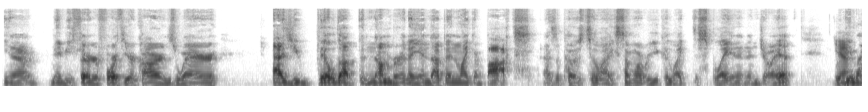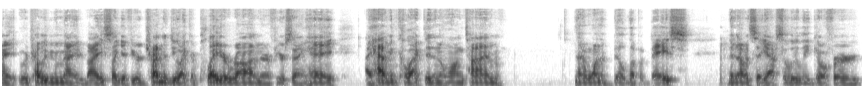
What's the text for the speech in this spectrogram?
you know, maybe third or fourth year cards where as you build up the number, they end up in like a box as opposed to like somewhere where you could like display it and enjoy it. Yeah. Would be my would probably be my advice. Like if you're trying to do like a player run, or if you're saying, hey, I haven't collected in a long time, and I want to build up a base, mm-hmm. then I would say absolutely go for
